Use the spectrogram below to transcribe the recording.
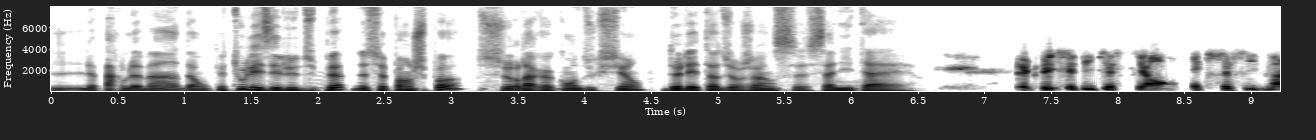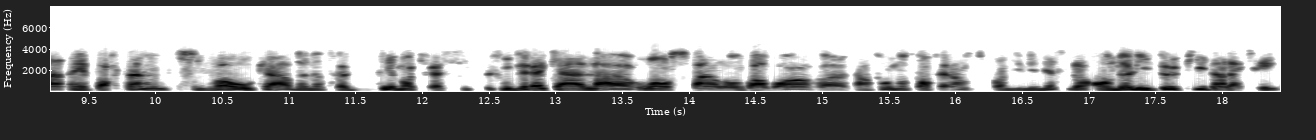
le Parlement, donc que tous les élus du peuple ne se penchent pas sur la reconduction de l'état d'urgence sanitaire? Écoutez, c'est une question excessivement importante qui va au cœur de notre démocratie. Je vous dirais qu'à l'heure où on se parle, on va avoir euh, tantôt notre conférence du premier ministre, là, on a les deux pieds dans la crise.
